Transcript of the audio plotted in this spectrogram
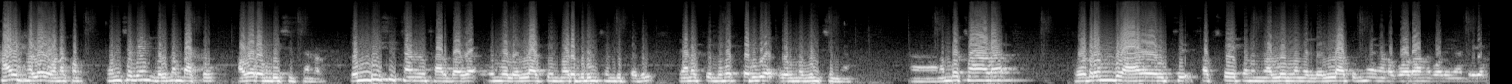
ஹாய் ஹலோ வணக்கம். Once again welcome back to our MBC channel MBC channel சார்பாக உங்கள் எல்லாத்தையும் மறுபடியும் சந்திப்பதில் எனக்கு மிகப்பெரிய ஒரு மகிழ்ச்சிங்க. நம்ம சேனலை தொடர்ந்து ஆதரிச்சு சப்ஸ்கிரைப் பண்ணும் நல்லுள்ளங்கள் எல்லாத்துக்குமே என்னோட கோடான கோடி நன்றிகள்.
